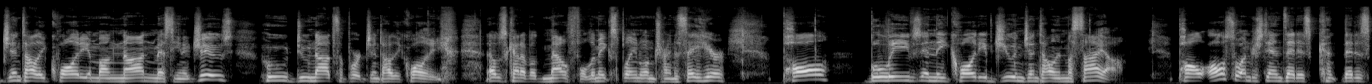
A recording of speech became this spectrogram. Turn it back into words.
Gentile equality among non-Messianic Jews who do not support Gentile equality. that was kind of a mouthful. Let me explain what I'm trying to say here. Paul believes in the equality of Jew and Gentile in Messiah. Paul also understands that his, that his,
